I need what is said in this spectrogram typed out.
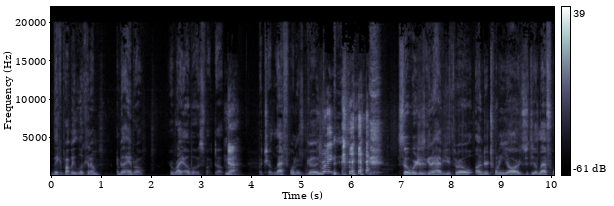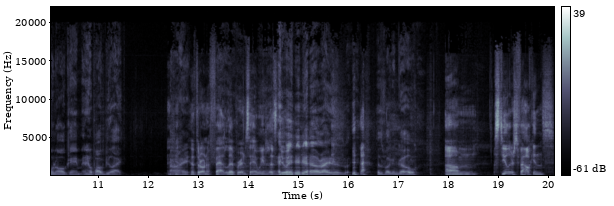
they could probably look at him and be like, "Hey, bro, your right elbow is fucked up, yeah. but your left one is good. Right. So we're just gonna have you throw under 20 yards with your left one all game, and he'll probably be like, "All right, throw in a fat lipper and say, "We let's do it." yeah, all right, let's, let's fucking go." um, Steelers Falcons.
